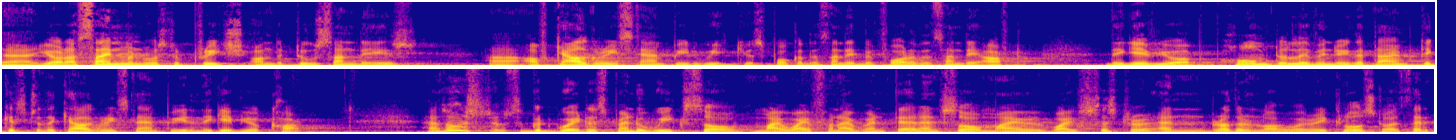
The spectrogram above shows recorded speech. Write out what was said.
Uh, your assignment was to preach on the two Sundays uh, of Calgary Stampede Week. You spoke on the Sunday before and the Sunday after. They gave you a home to live in during the time, tickets to the Calgary Stampede, and they gave you a car. And so it was a good way to spend a week. So my wife and I went there. And so my wife's sister and brother in law were very close to us, said,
